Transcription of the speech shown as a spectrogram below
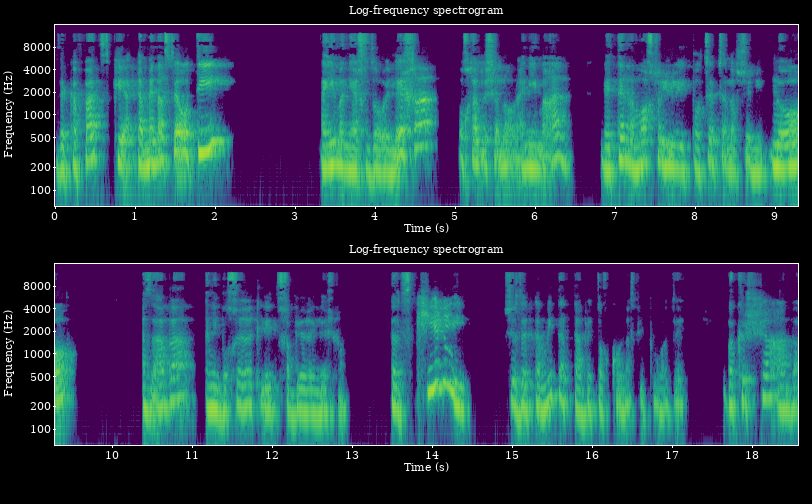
זה קפץ כי אתה מנסה אותי, האם אני אחזור אליך, או חס ושלום, אני אמעד ואתן למוח שלי להתפוצץ על השני. לא, אז אבא, אני בוחרת להתחבר אליך. תזכיר לי שזה תמיד אתה בתוך כל הסיפור הזה. בבקשה, אבא,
